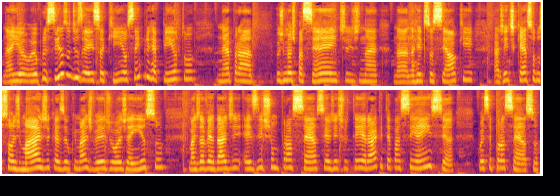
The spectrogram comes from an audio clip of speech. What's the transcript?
Né? E eu, eu preciso dizer isso aqui, eu sempre repito, né, para os meus pacientes né, na, na rede social que a gente quer soluções mágicas e o que mais vejo hoje é isso, mas na verdade existe um processo e a gente terá que ter paciência com esse processo.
